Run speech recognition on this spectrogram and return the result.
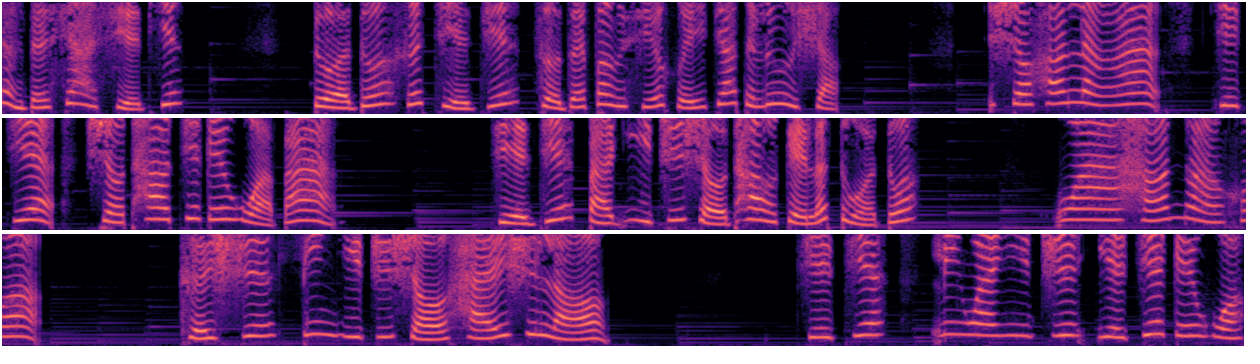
冷的下雪天，朵朵和姐姐走在放学回家的路上，手好冷啊！姐姐，手套借给我吧。姐姐把一只手套给了朵朵。哇，好暖和！可是另一只手还是冷。姐姐，另外一只也借给我，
